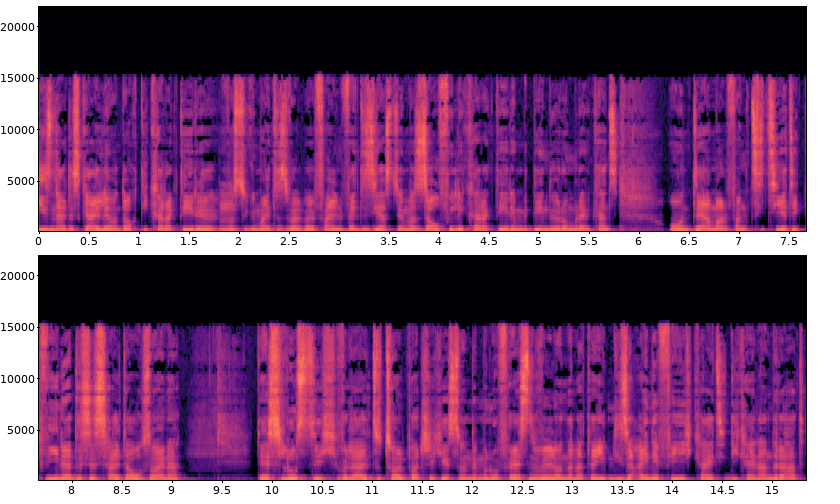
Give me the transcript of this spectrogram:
die sind halt das Geile und auch die Charaktere, hm. was du gemeint hast, weil bei Final Fantasy hast du immer so viele Charaktere, mit denen du rumrennen kannst und der am Anfang zitierte Queener, das ist halt auch so einer, der ist lustig, weil er halt so tollpatschig ist und immer nur fressen will. Und dann hat er eben diese eine Fähigkeit, die kein anderer hat.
